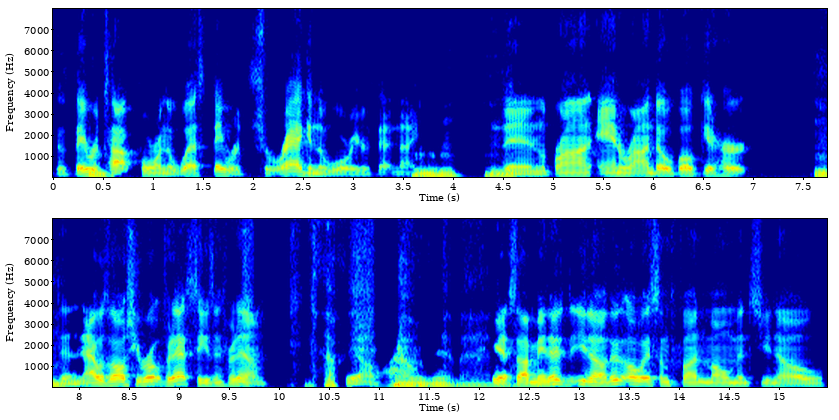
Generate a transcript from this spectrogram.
because they were Mm. top four in the West. They were dragging the Warriors that night. Mhm, mhm, Then LeBron and Rondo both get hurt. mhm. Then that was all she wrote for that season for them. you know, That was it, man. yeah. So I mean, there's you know, there's always some fun moments. You know,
